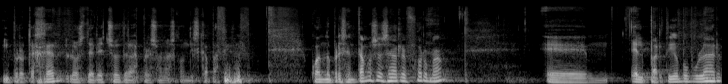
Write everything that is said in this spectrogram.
y proteger los derechos de las personas con discapacidad. Cuando presentamos esa reforma, eh, el Partido Popular,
